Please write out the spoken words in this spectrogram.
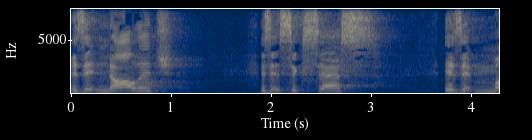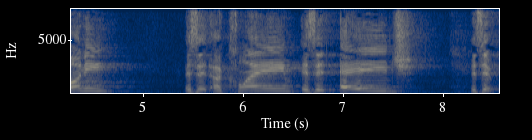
Is it knowledge? Is it success? Is it money? Is it acclaim? Is it age? Is it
